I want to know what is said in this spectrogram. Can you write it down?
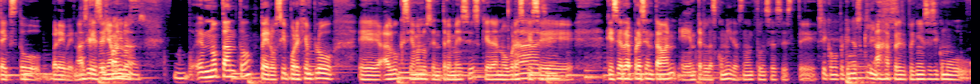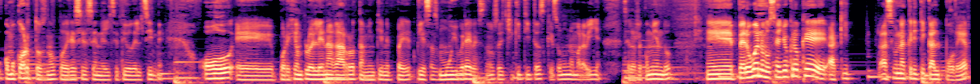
texto breve, ¿no? que se llaman los no tanto, pero sí, por ejemplo, eh, algo que se llaman los entremeses, que eran obras que ah, se que se representaban entre las comidas, ¿no? Entonces, este sí, como pequeños clips. Ajá, pequeños así como como cortos, ¿no? Podría decirse en el sentido del cine. O eh, por ejemplo, Elena Garro también tiene piezas muy breves, ¿no? O sea, chiquititas que son una maravilla, se las recomiendo. pero bueno, o sea, yo creo que aquí hace una crítica al poder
